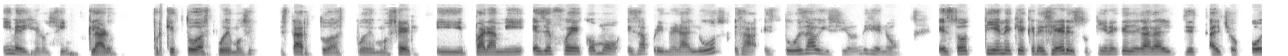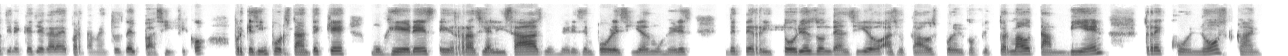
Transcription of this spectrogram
Y me dijeron, sí, claro, porque todas podemos estar, todas podemos ser. Y para mí ese fue como esa primera luz, o sea, estuve esa visión, dije, no, esto tiene que crecer, esto tiene que llegar al, al Chocó, tiene que llegar a departamentos del Pacífico, porque es importante que mujeres eh, racializadas, mujeres empobrecidas, mujeres de territorios donde han sido azotados por el conflicto armado también reconozcan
